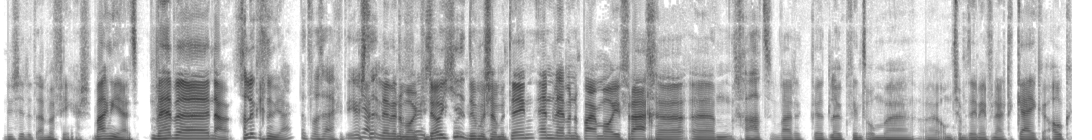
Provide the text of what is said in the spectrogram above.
Nu zit het aan mijn vingers. Maakt niet uit. We hebben, nou, gelukkig nieuwjaar. Dat was eigenlijk het eerste. Ja, we hebben een mooi cadeautje. Doen we zo meteen. En we hebben een paar mooie vragen ehm, gehad waar ik het leuk vind om, eh, eh, om zo meteen even naar te kijken. Ook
